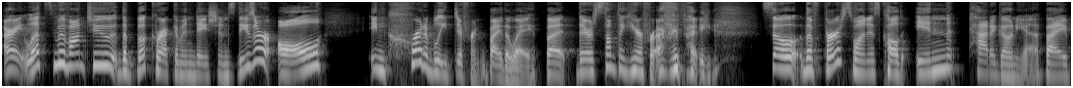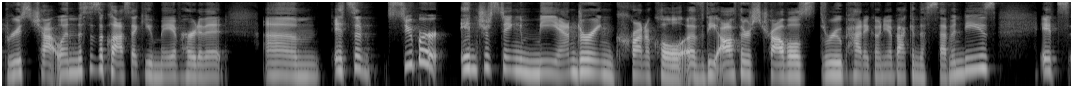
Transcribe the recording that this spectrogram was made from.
All right, let's move on to the book recommendations. These are all incredibly different, by the way, but there's something here for everybody. So the first one is called In Patagonia by Bruce Chatwin. This is a classic. You may have heard of it. Um, it's a super interesting, meandering chronicle of the author's travels through Patagonia back in the 70s. It's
